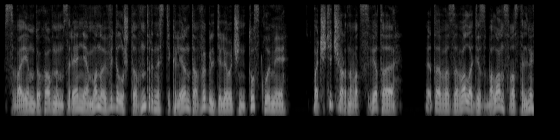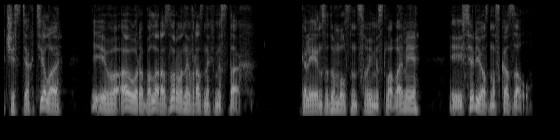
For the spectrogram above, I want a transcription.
Своим духовным зрением он увидел, что внутренности клиента выглядели очень тусклыми, почти черного цвета. Это вызывало дисбаланс в остальных частях тела, и его аура была разорвана в разных местах. Клейн задумался над своими словами и серьезно сказал.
